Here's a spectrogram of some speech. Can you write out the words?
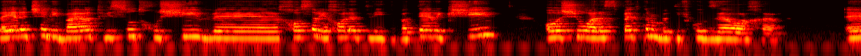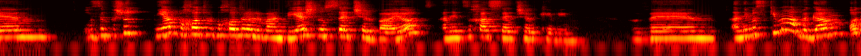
לילד שלי בעיות ויסות חושי וחוסר יכולת להתבטא רגשית, או שהוא על הספקטרום בתפקוד זה או אחר. אמ, זה פשוט נהיה פחות ופחות רלוונטי. יש לו סט של בעיות, אני צריכה סט של כלים. ואני מסכימה, וגם עוד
